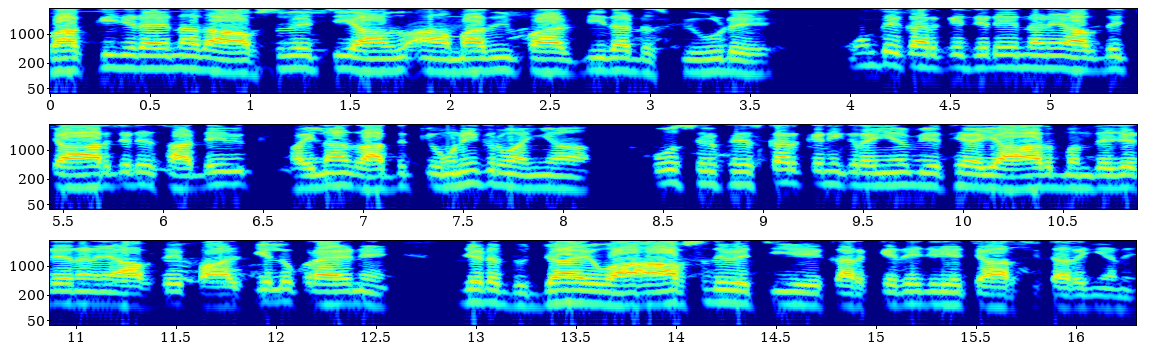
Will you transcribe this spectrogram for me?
ਬਾਕੀ ਜਿਹੜਾ ਇਹਨਾਂ ਦਾ ਆਪਸ ਵਿੱਚ ਹੀ ਆਮ ਆਮ ਆਦਮੀ ਪਾਰਟੀ ਦਾ ਡਿਸਪਿਊਟ ਏ ਉਹਦੇ ਕਰਕੇ ਜਿਹੜੇ ਇਹਨਾਂ ਨੇ ਆਪਦੇ ਚਾਰ ਜਿਹੜੇ ਸਾਡੇ ਵੀ ਫਾਈਲਾਂ ਰੱਦ ਕਿਉਂ ਨਹੀਂ ਕਰਵਾਈਆਂ ਉਹ ਸਿਰਫ ਇਸ ਕਰਕੇ ਨਹੀਂ ਕਰਾਈਆਂ ਵੀ ਇੱਥੇ ਆਜ਼ਾਦ ਬੰਦੇ ਜਿਹੜੇ ਇਹਨਾਂ ਨੇ ਆਪਦੇ ਪਾਰਟੀ ਵੱਲੋਂ ਕਰਾਏ ਨੇ, ਜਿਹੜਾ ਦੂਜਾ ਹੈ ਉਹ ਆਪਸ ਦੇ ਵਿੱਚ ਹੀ ਇਹ ਕਰਕੇ ਤੇ ਜਿਹੜੀਆਂ ਚਾਰ ਸੀਟਾਂ ਰਹੀਆਂ ਨੇ।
